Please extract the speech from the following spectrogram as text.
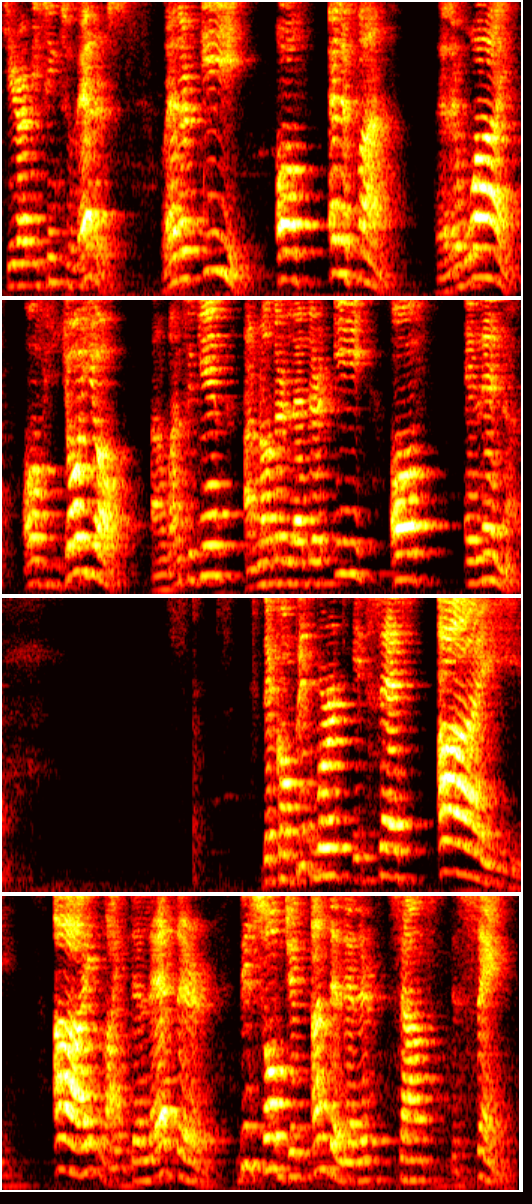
here are missing two letters. Letter E of elephant. Letter Y of yo-yo. And once again, another letter E of Elena. The complete word, it says I. I like the letter. This object and the letter sounds the same.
